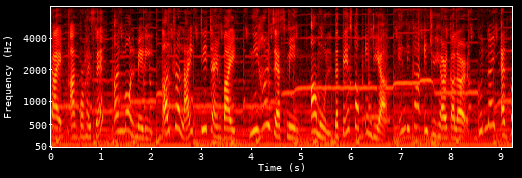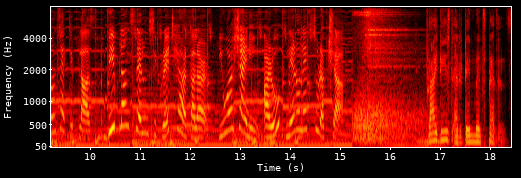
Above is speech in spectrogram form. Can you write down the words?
ঢাকাই আগবঢ়াইছে Anmol Marie ultra light tea time bite Nihar jasmine Amul the taste of India Indica easy hair colour good night advance active plus B plan salon secret hair colour you are শ্বাইনিং আৰু নেৰলেক সুৰক্ষা Fridays Entertainment's presence.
